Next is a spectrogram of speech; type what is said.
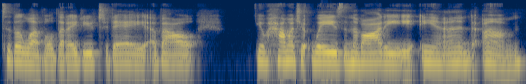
to the level that i do today about you know how much it weighs in the body and um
